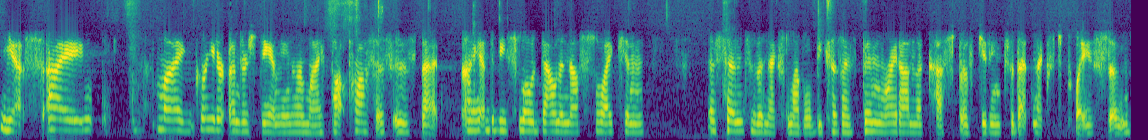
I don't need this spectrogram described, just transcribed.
Yes, I my greater understanding or my thought process is that I had to be slowed down enough so I can ascend to the next level because I've been right on the cusp of getting to that next place. And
